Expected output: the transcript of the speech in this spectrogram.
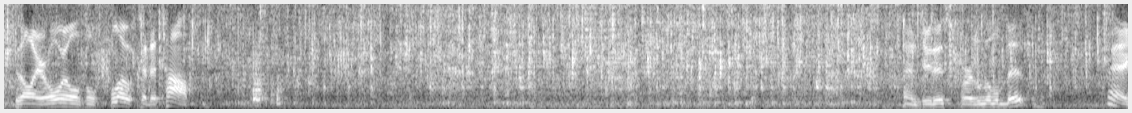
Because all your oils will float to the top. And do this for a little bit. Hey,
